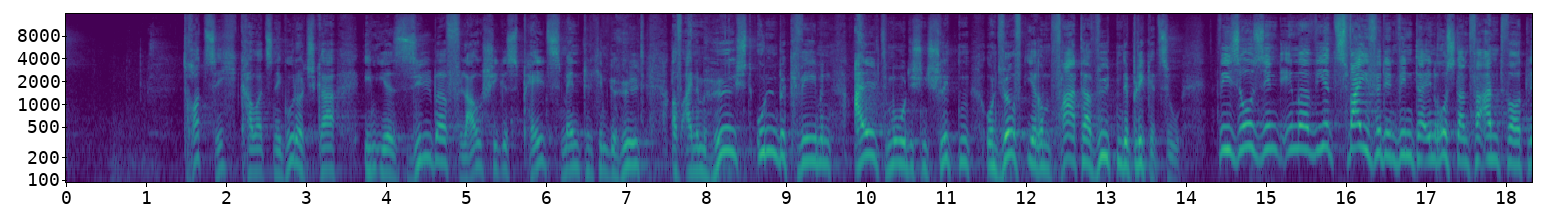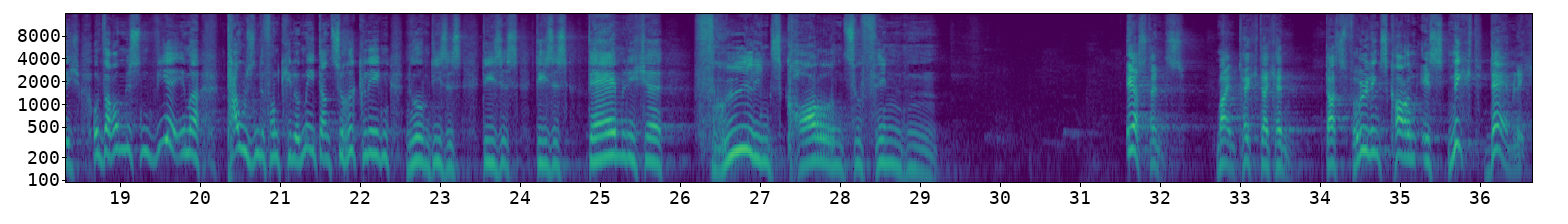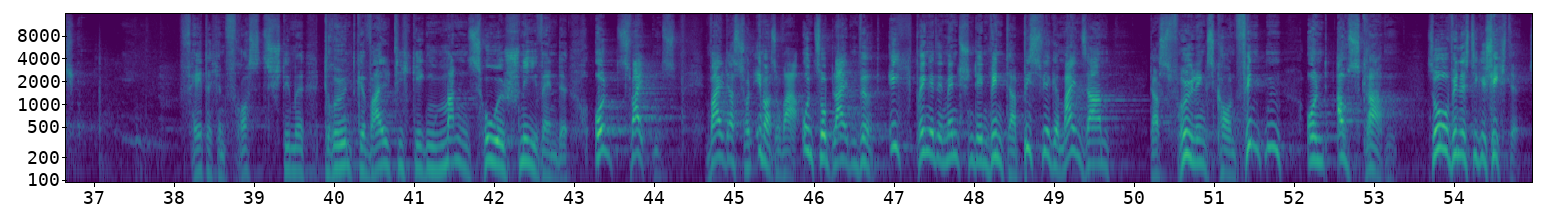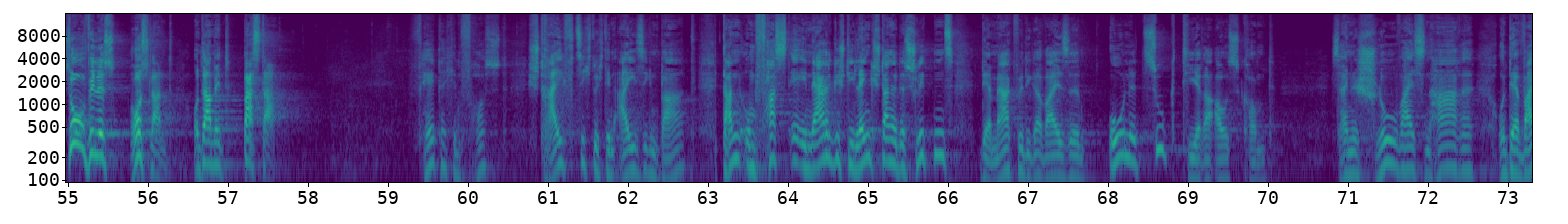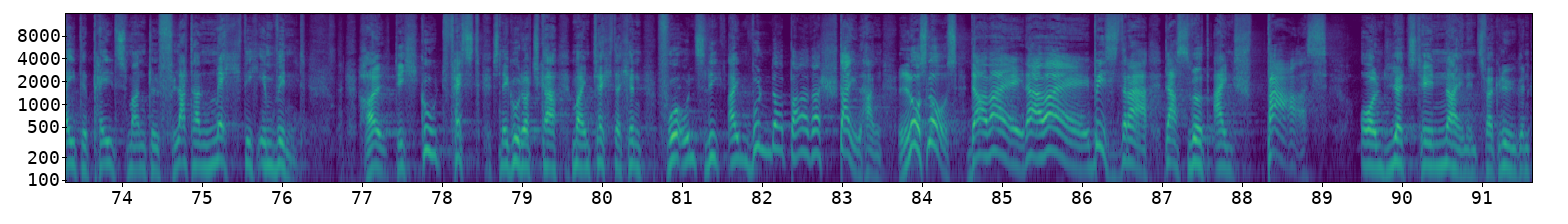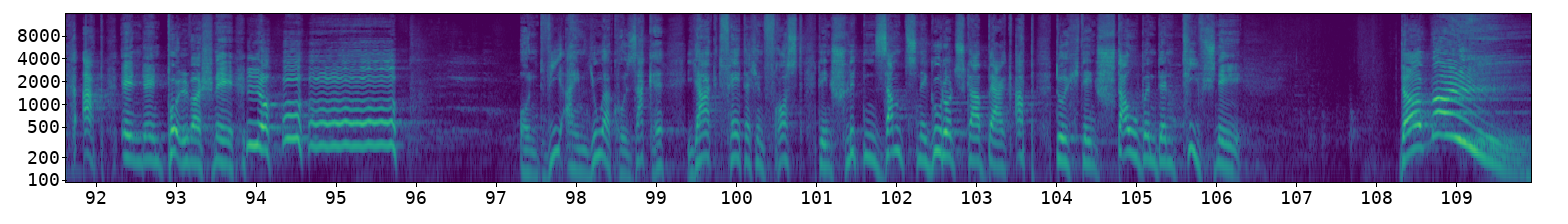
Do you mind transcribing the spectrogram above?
Trotzig kauert Snegurotschka in ihr silberflauschiges Pelzmäntelchen gehüllt auf einem höchst unbequemen, altmodischen Schlitten und wirft ihrem Vater wütende Blicke zu. Wieso sind immer wir zwei für den Winter in Russland verantwortlich? Und warum müssen wir immer Tausende von Kilometern zurücklegen, nur um dieses, dieses, dieses dämliche Frühlingskorn zu finden? Erstens, mein Töchterchen, das Frühlingskorn ist nicht dämlich. Väterchen Frosts Stimme dröhnt gewaltig gegen mannshohe Schneewände. Und zweitens, weil das schon immer so war und so bleiben wird. Ich bringe den Menschen den Winter, bis wir gemeinsam das Frühlingskorn finden und ausgraben. So will es die Geschichte, so will es Russland. Und damit basta. Väterchen Frost streift sich durch den eisigen Bart, dann umfasst er energisch die Lenkstange des Schlittens, der merkwürdigerweise ohne Zugtiere auskommt. Seine schlohweißen Haare und der weite Pelzmantel flattern mächtig im Wind. Halt dich gut fest, Snegurotschka, mein Töchterchen. Vor uns liegt ein wunderbarer Steilhang. Los, los, dabei, dabei, Bistra, das wird ein Spaß. Und jetzt hinein ins Vergnügen, ab in den Pulverschnee. Juhu! Und wie ein junger Kosake jagt Väterchen Frost den Schlitten samt Snegurotschka bergab durch den staubenden Tiefschnee. Dabei!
